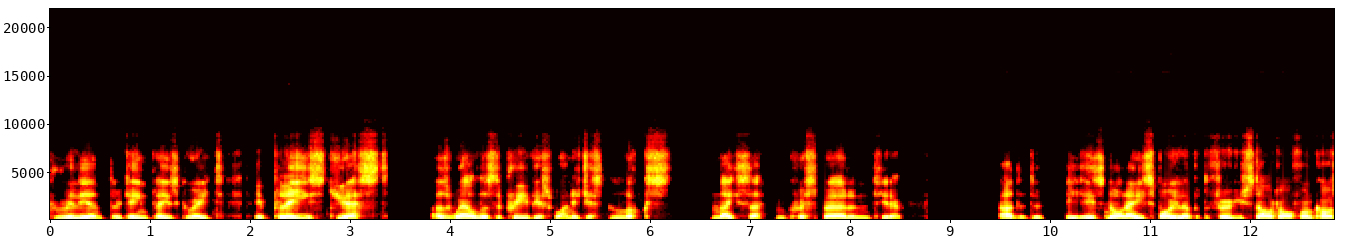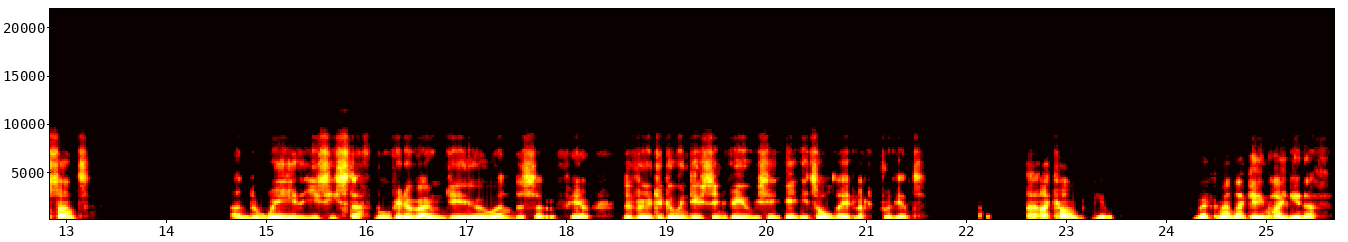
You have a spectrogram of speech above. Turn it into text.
brilliant. The gameplay's great. It plays just as well as the previous one. It just looks nicer and crisper, and you know, uh, and it's not any spoiler, but the first you start off on Coruscant, and the way that you see stuff moving around you, and the sort of you know the vertigo-inducing views, it, it's all there. It looks brilliant. I, I can't you know recommend that game highly enough.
